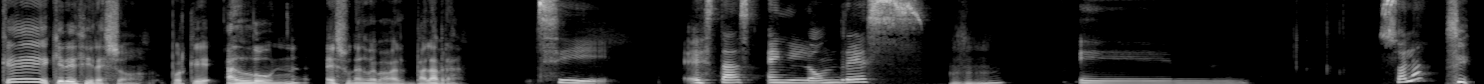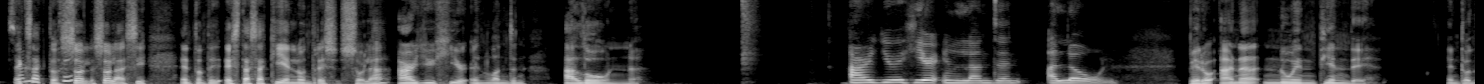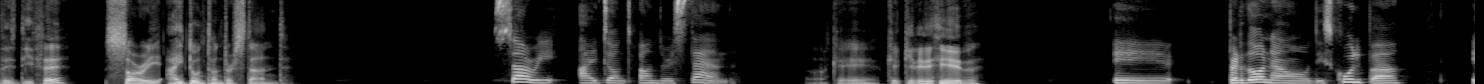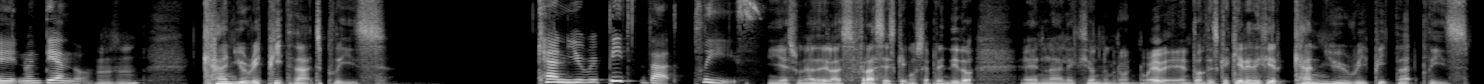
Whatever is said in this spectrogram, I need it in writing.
¿Qué quiere decir eso? Porque alone es una nueva pal- palabra. Sí. ¿Estás en Londres sola? Sí, ¿Sola? exacto, Sí. sol- sola, sí. Entonces, ¿estás aquí en Londres sola? Are you here in London alone? Are you here in London alone? Pero Ana no entiende. Entonces dice, sorry, I don't understand. Sorry, I don't understand. Ok, ¿qué quiere decir? Eh, perdona o disculpa, eh, no entiendo. Can you repeat that, please? Can you repeat that, please? Y es una de las frases que hemos aprendido en la lección número 9. Entonces, ¿qué quiere decir? Can you repeat that, please?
